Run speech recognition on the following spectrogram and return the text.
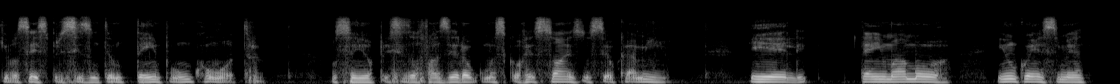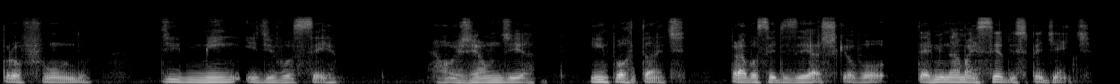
que vocês precisam ter um tempo um com o outro. o Senhor precisa fazer algumas correções no seu caminho. E Ele tem um amor e um conhecimento profundo de mim e de você. Hoje é um dia importante para você dizer: acho que eu vou terminar mais cedo o expediente.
